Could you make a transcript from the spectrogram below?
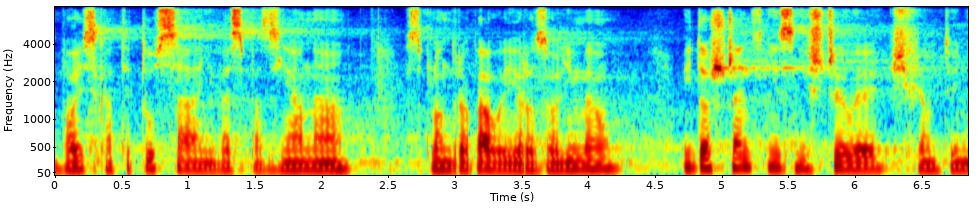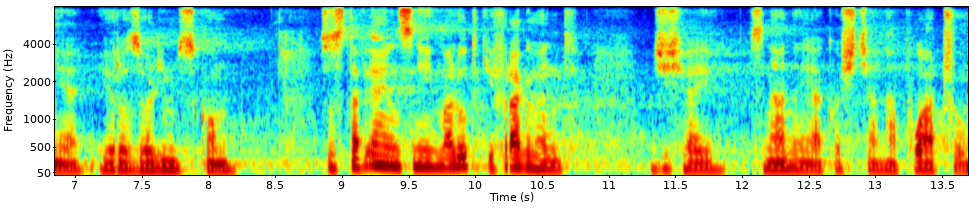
wojska Tytusa i Wespazjana splądrowały Jerozolimę i doszczętnie zniszczyły świątynię jerozolimską, zostawiając z niej malutki fragment, dzisiaj znany jako ściana płaczu.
